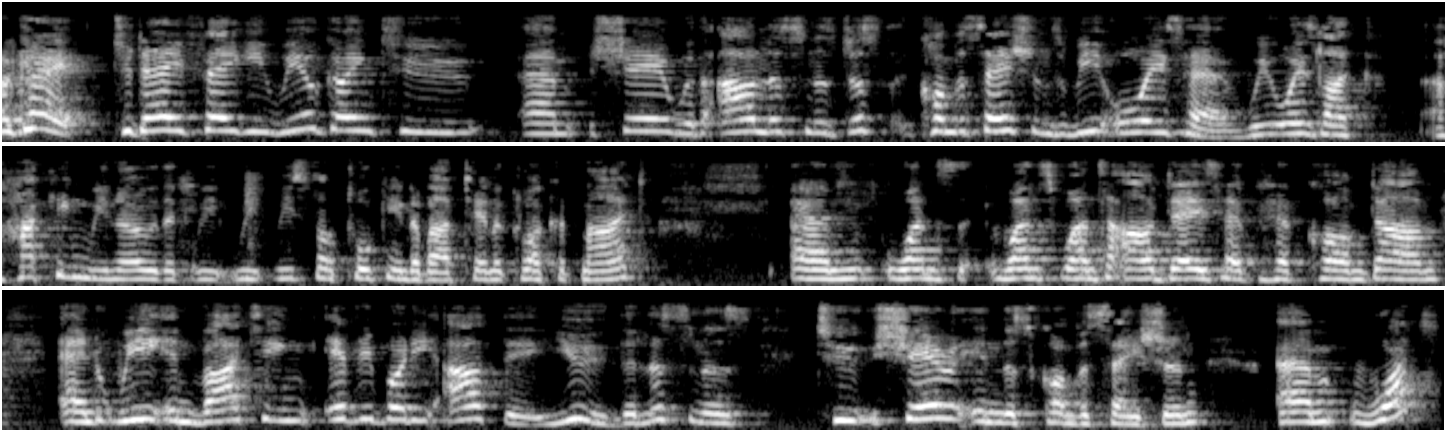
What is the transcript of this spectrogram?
okay. Today, Faygie, we are going to um, share with our listeners just conversations we always have. We always like hucking. We know that we, we, we start talking at about 10 o'clock at night. Um, once, once, once our days have, have calmed down and we inviting everybody out there, you, the listeners, to share in this conversation um, what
